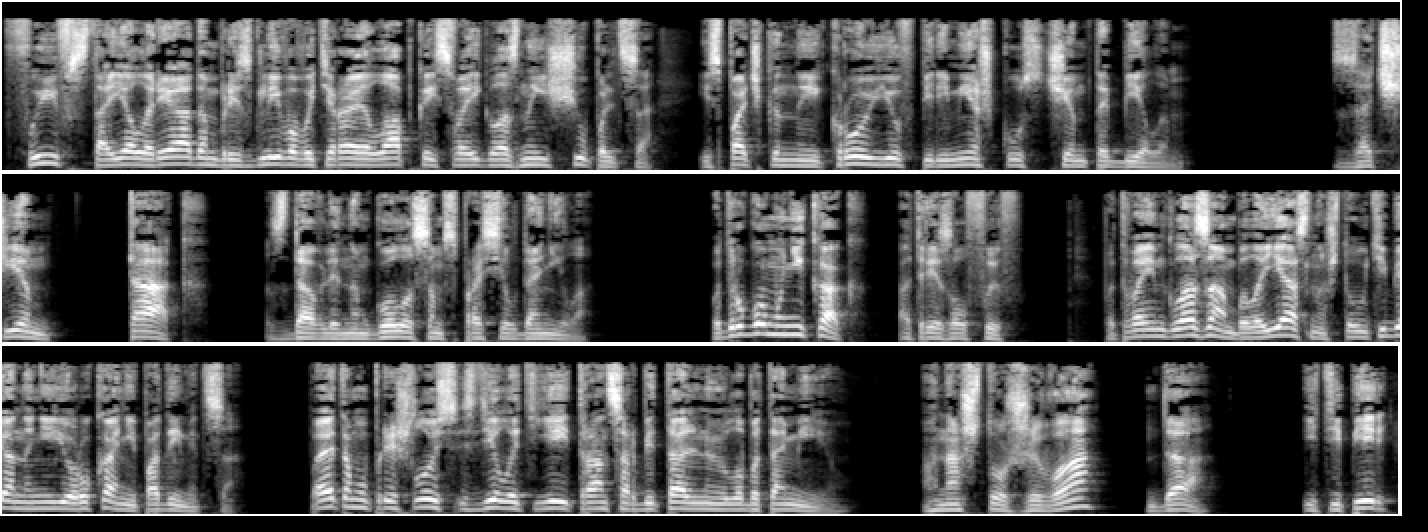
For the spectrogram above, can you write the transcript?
Фыв стоял рядом, брезгливо вытирая лапкой свои глазные щупальца, испачканные кровью вперемешку с чем-то белым. «Зачем так?» — сдавленным голосом спросил Данила. «По-другому никак», — отрезал Фыв. «По твоим глазам было ясно, что у тебя на нее рука не подымется. Поэтому пришлось сделать ей трансорбитальную лоботомию». «Она что, жива?» «Да. И теперь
